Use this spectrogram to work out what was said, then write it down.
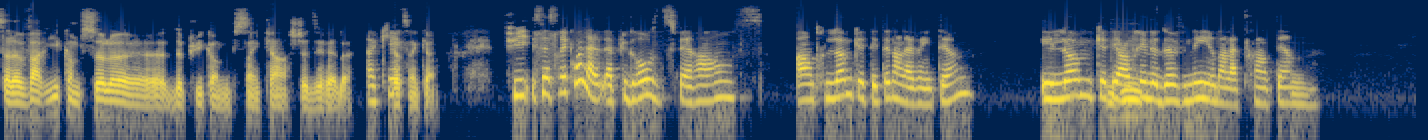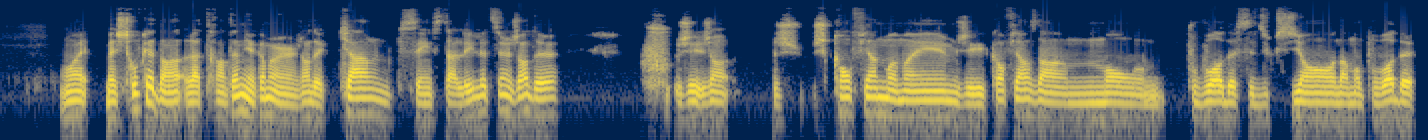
ça a varié comme ça, là, depuis comme 5 ans, je te dirais, là, OK. 4-5 ans. Puis, ce serait quoi la, la plus grosse différence entre l'homme que tu étais dans la vingtaine et l'homme que tu es en Mhm. train de devenir dans la trentaine? Ouais, mais je trouve que dans la trentaine, il y a comme un genre de calme qui s'est installé, là, tu sais, un genre de, j'ai, genre, je je suis confiant de moi-même, j'ai confiance dans mon pouvoir de séduction, dans mon pouvoir de,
